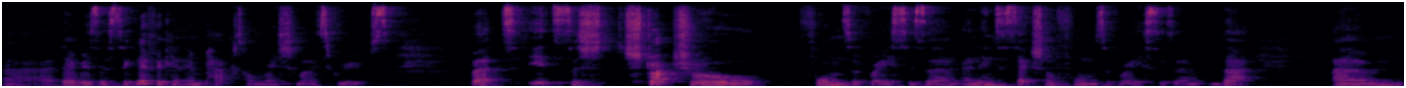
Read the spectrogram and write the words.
uh, there is a significant impact on racialized groups. But it's the st- structural forms of racism and intersectional forms of racism that um,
